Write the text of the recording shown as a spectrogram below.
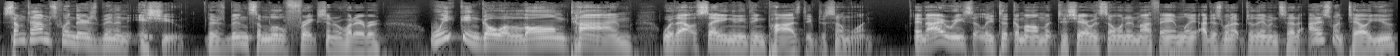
Sometimes when there's been an issue, there's been some little friction or whatever, we can go a long time without saying anything positive to someone. And I recently took a moment to share with someone in my family. I just went up to them and said, I just want to tell you,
